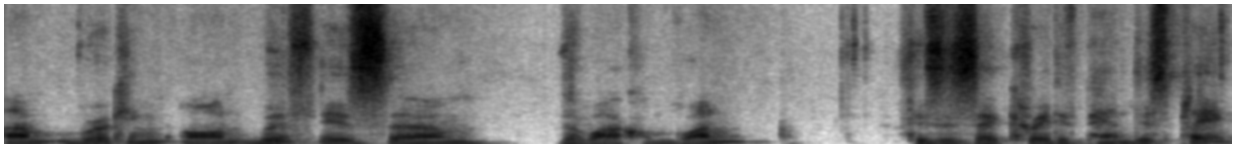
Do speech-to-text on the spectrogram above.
I'm working on with is um, the Wacom One. This is a creative pen display.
